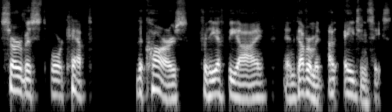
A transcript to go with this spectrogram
serviced or kept the cars for the FBI and government uh, agencies.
